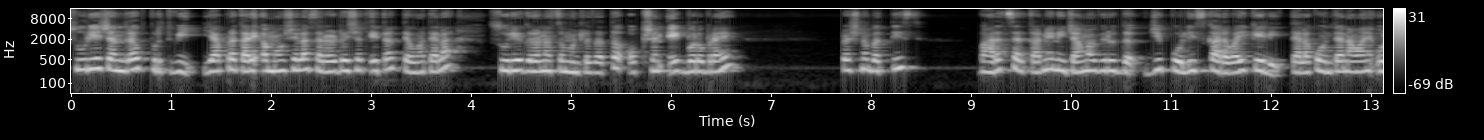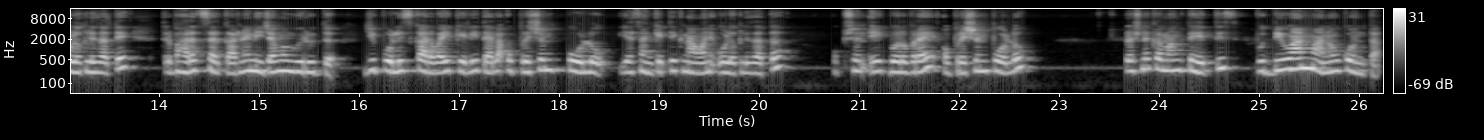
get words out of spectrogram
सूर्यचंद्र पृथ्वी या प्रकारे अमावशेला सरळ रेषेत येतात तेव्हा त्याला सूर्यग्रहण असं म्हटलं जातं. ऑप्शन एक बरोबर आहे. प्रश्न बत्तीस. भारत सरकारने निजामाविरुद्ध जी पोलीस कारवाई केली त्याला कोणत्या नावाने ओळखले जाते? तर भारत सरकारने निजामाविरुद्ध जी पोलीस कारवाई केली त्याला ऑपरेशन पोलो या सांकेतिक नावाने ओळखले जातं. ऑप्शन एक बरोबर आहे ऑपरेशन पोलो. प्रश्न क्रमांक तेहतीस बुद्धिमान मानव कोणता?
